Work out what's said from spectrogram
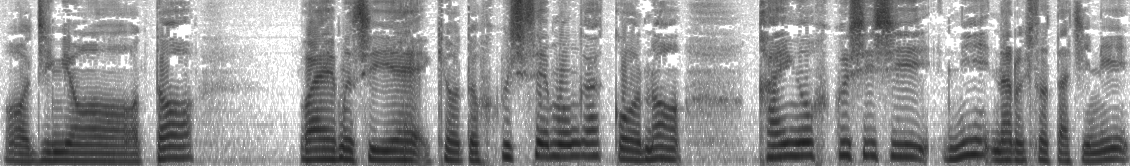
授業と YMCA 京都福祉専門学校の介護福祉士になる人たちに、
